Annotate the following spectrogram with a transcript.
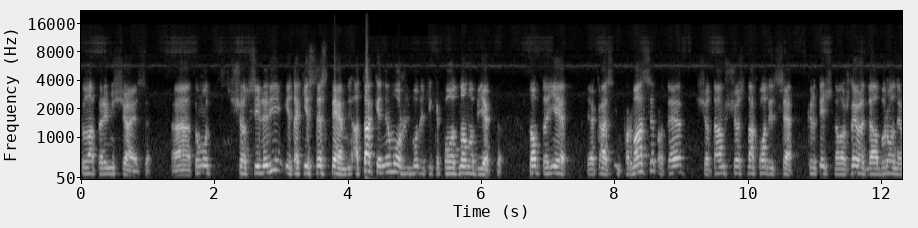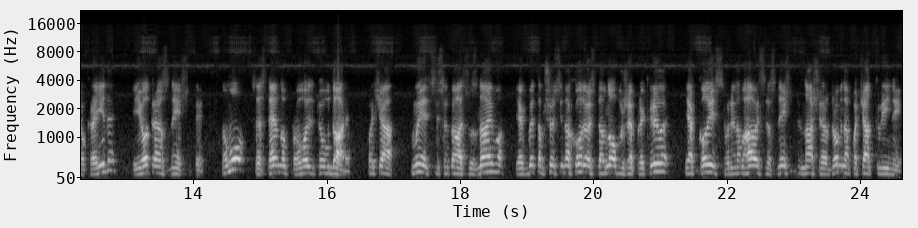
туди переміщається. Е, тому що цільові і такі системні атаки не можуть бути тільки по одному об'єкту. Тобто є якась інформація про те, що там щось знаходиться критично важливе для оборони України, і його треба знищити. Тому системно проводити удари. Хоча ми цю ситуацію знаємо, якби там щось і знаходилось, давно б вже прикрили, як колись вони намагалися знищити наші аеродроми на початку війни.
